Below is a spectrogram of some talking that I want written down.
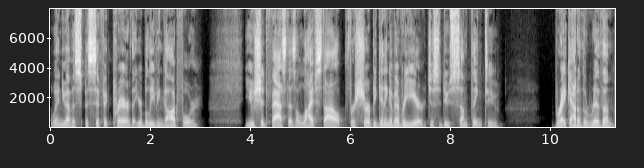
when you have a specific prayer that you're believing God for. You should fast as a lifestyle for sure, beginning of every year, just to do something to break out of the rhythm,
